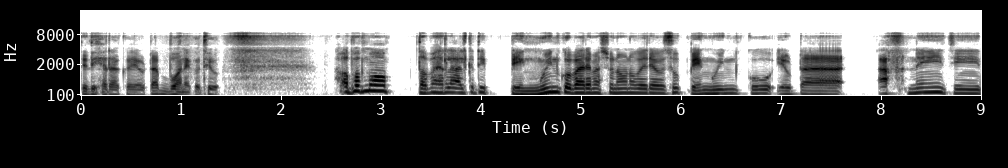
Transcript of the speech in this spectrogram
त्यतिखेरको एउटा बनेको थियो। अब म तपाईँहरूलाई अलिकति पेङ्गुइनको बारेमा सुनाउन गइरहेको छु। पेङ्गुइनको एउटा आफ्नै चाहिँ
